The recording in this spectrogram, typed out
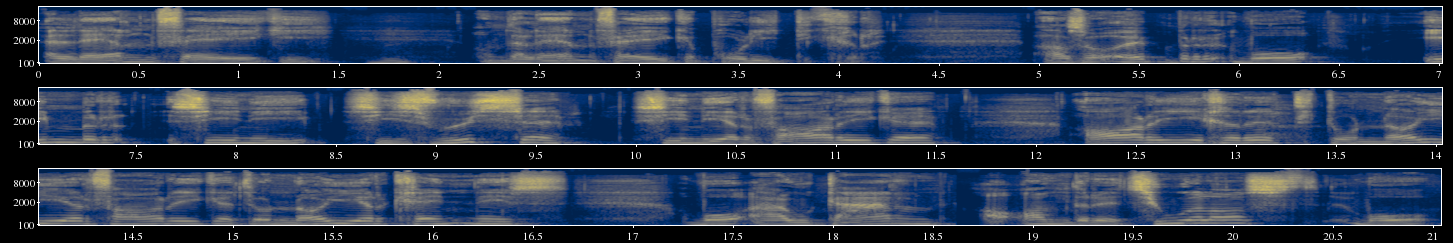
eine lernfähige und ein lernfähiger Politiker. Also jemand, der immer seine, sein Wissen, seine Erfahrungen anreichert durch neue Erfahrungen, durch neue Erkenntnisse, wo auch gern an andere zulässt, wo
